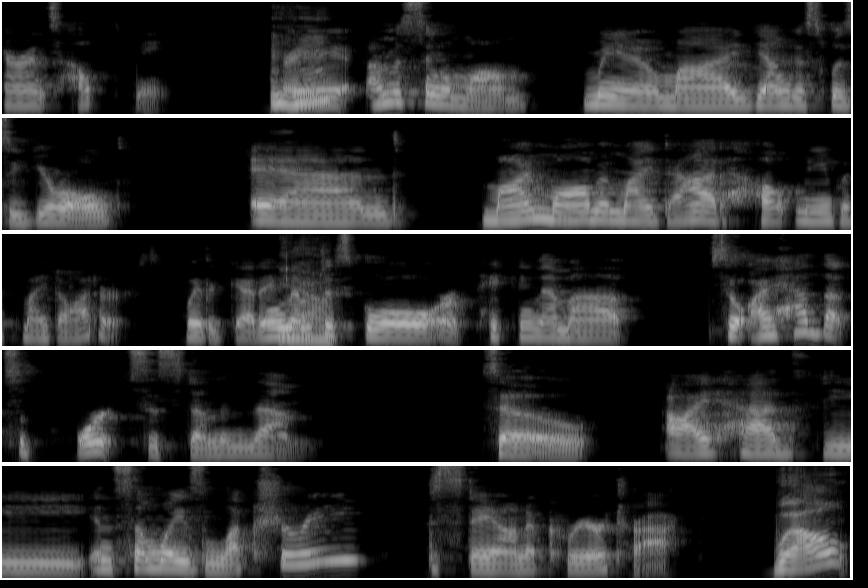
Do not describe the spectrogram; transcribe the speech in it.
parents helped me, mm-hmm. right? I'm a single mom. You know, my youngest was a year old and my mom and my dad helped me with my daughters, whether getting them yeah. to school or picking them up. So I had that support system in them. So I had the, in some ways, luxury to stay on a career track. Well,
